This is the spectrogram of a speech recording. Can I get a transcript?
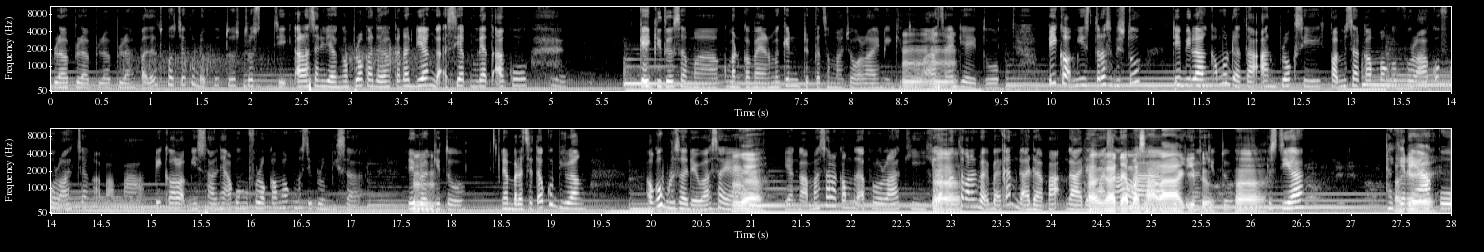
bla bla bla bla padahal tuh posisi aku udah putus terus alasan dia ngeblok adalah karena dia nggak siap ngeliat aku kayak gitu sama komen-komen mungkin deket sama cowok lain kayak gitu Hmm. alasannya dia itu tapi kok mis terus habis itu dia bilang kamu udah tak unblock sih kalau misal kamu nge-follow aku follow aja nggak apa-apa tapi kalau misalnya aku nge-follow kamu aku masih belum bisa dia bilang Hmm. gitu dan pada saat itu aku bilang aku berusaha dewasa ya Enggak. ya nggak masalah kamu tak follow lagi kita kan Heeh. teman baik-baik kan nggak ada pak nggak ada Ah, masalah ada masalah bilang gitu. Heeh. terus dia akhirnya Oke. aku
